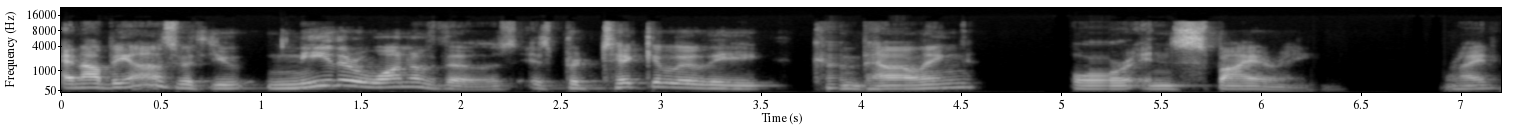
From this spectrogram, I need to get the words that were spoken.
And I'll be honest with you, neither one of those is particularly compelling or inspiring, right?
